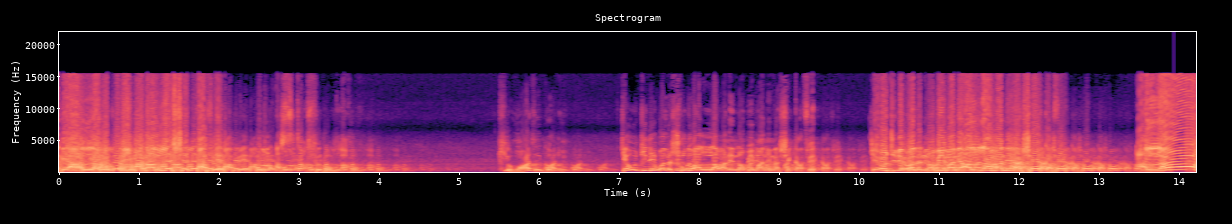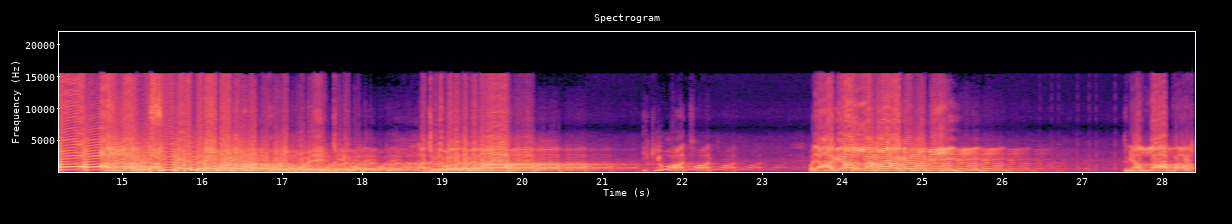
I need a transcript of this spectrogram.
আগে আল্লাহর উপর আনলে সে কাফের। বলুন, আস্তাগফিরুল্লাহ। কি কেউ যদি বলে শুধু আল্লাহ মানে নবী মানি না, সে কাফের। কেউ যদি বলে নবী মানে আল্লাহ মানি না, সে কাফের। আল্লাহ, আল্লাহর রাসূলের উপর ঈমান আনাটা হলো মুমিন। জোরে বলে। আর জোরে বলা যাবে না। কি ওয়াজ? আগে আল্লাহ নয়, আগে নবী। তুমি আল্লাহ পাকের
